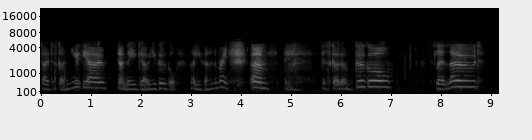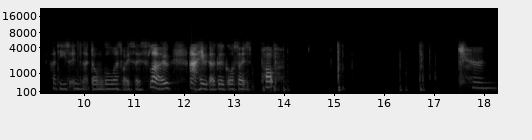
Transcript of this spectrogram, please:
so just go Yu-Gi-Oh. No, there you go. You Google. Oh, you go in the brain. Um, just go to Google. Just let it load. How to use internet dongle. That's why it's so slow. Ah, here we go. Google. So just pop. Chan.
